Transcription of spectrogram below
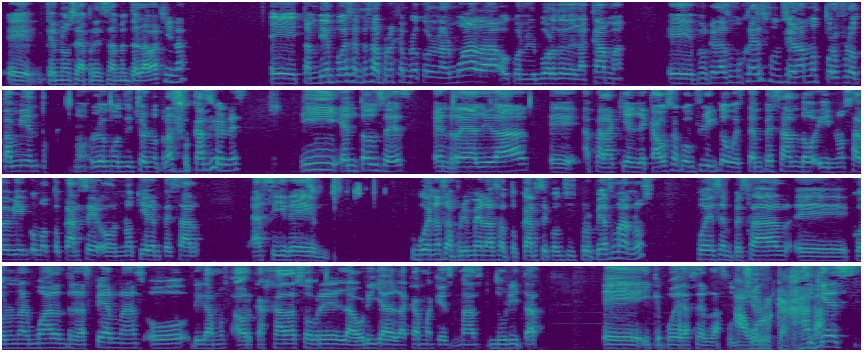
eh, que no sea precisamente la vagina. Eh, también puedes empezar, por ejemplo, con una almohada o con el borde de la cama, eh, porque las mujeres funcionamos por frotamiento, ¿no? Lo hemos dicho en otras ocasiones. Y entonces, en realidad, para quien le causa conflicto o está empezando y no sabe bien cómo tocarse o no quiere empezar así de buenas a primeras a tocarse con sus propias manos, puedes empezar eh, con una almohada entre las piernas o, digamos, ahorcajada sobre la orilla de la cama que es más durita eh, y que puede hacer la función. ¿Ahorcajada? Si quieres,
